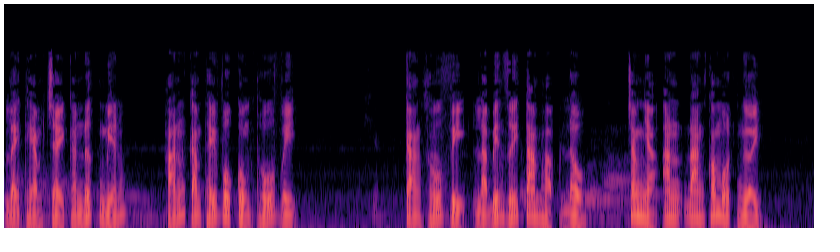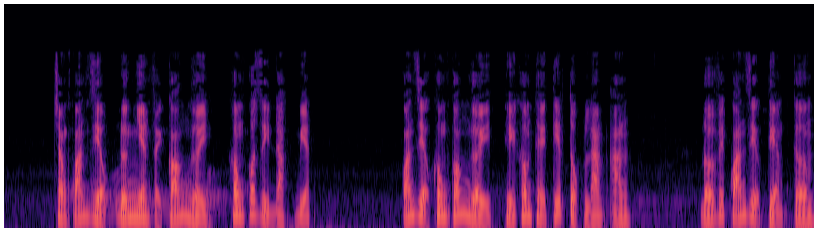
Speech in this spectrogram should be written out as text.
lại thèm chảy cả nước miếng, hắn cảm thấy vô cùng thú vị. Càng thú vị là bên dưới tam hợp lâu, trong nhà ăn đang có một người. Trong quán rượu đương nhiên phải có người, không có gì đặc biệt. Quán rượu không có người thì không thể tiếp tục làm ăn. Đối với quán rượu tiệm cơm,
